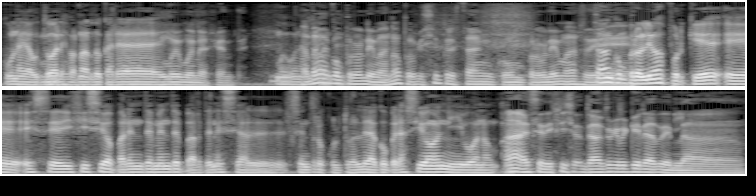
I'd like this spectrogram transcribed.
cuna de autores, Bernardo Carey. Muy buena gente. Muy buena Andaban con problemas, ¿no? Porque siempre están con problemas de... Estaban con problemas porque eh, ese edificio aparentemente pertenece al Centro Cultural de la Cooperación y bueno... Ah, ese edificio, yo creo que era de la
